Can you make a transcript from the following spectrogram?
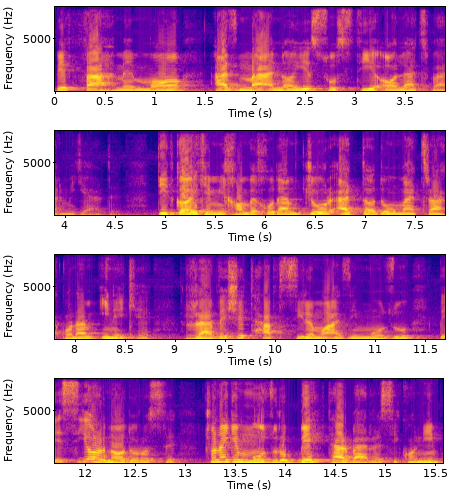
به فهم ما از معنای سستی آلت برمیگرده. دیدگاهی که می‌خوام به خودم جرأت داده و مطرح کنم اینه که روش تفسیر ما از این موضوع بسیار نادرسته. چون اگه موضوع رو بهتر بررسی کنیم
